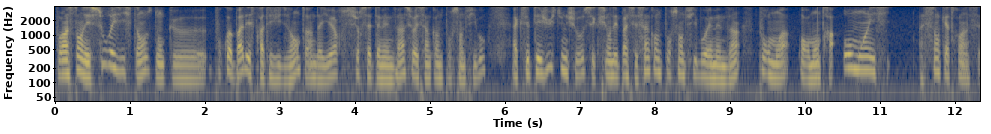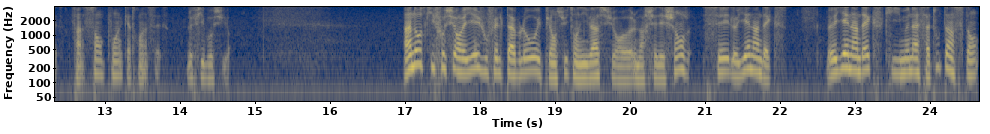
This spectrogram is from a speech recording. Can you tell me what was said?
Pour l'instant, on est sous résistance, donc euh, pourquoi pas des stratégies de vente, hein, d'ailleurs, sur cette MM20, sur les 50% de FIBO. Acceptez juste une chose, c'est que si on dépasse les 50% de FIBO MM20, pour moi, on remontera au moins ici, à 196, enfin 100.96, le FIBO suivant. Un autre qu'il faut surveiller, je vous fais le tableau, et puis ensuite on y va sur euh, le marché d'échange, c'est le Yen Index. Le Yen Index qui menace à tout instant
